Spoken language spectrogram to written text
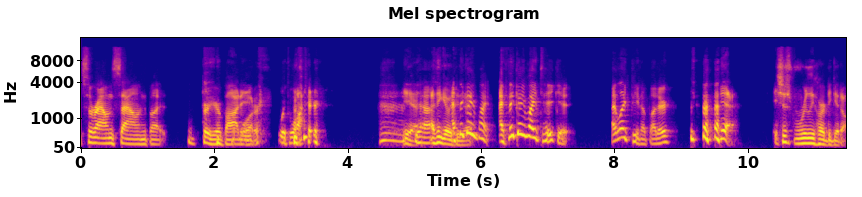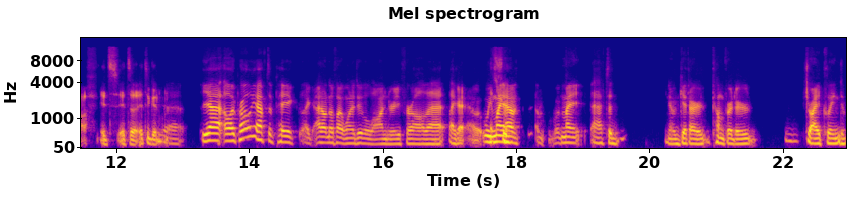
surround sound, but for your body water. with water. Yeah, I think I would I do think that. I might. I think I might take it. I like peanut butter. yeah it's just really hard to get off it's it's a it's a good one Yeah. Yeah. Oh, I probably have to pay. Like, I don't know if I want to do the laundry for all that. Like, I, we That's might true. have, might have to, you know, get our comforter dry cleaned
